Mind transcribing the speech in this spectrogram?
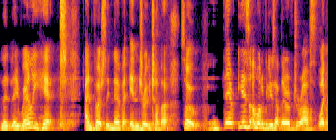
they, they rarely hit and virtually never injure each other. So there is a lot of videos out there of giraffes like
